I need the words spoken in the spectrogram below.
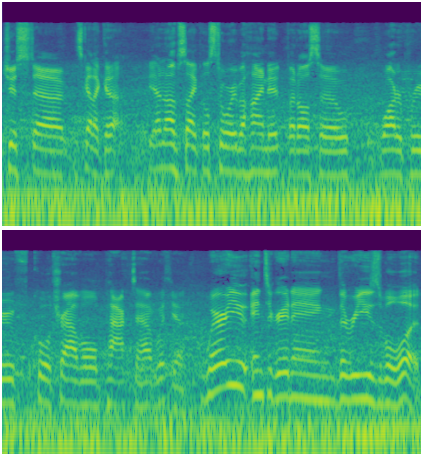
just uh, it's got like a, an upcycle story behind it, but also waterproof, cool travel pack to have with you. Where are you integrating the reusable wood?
